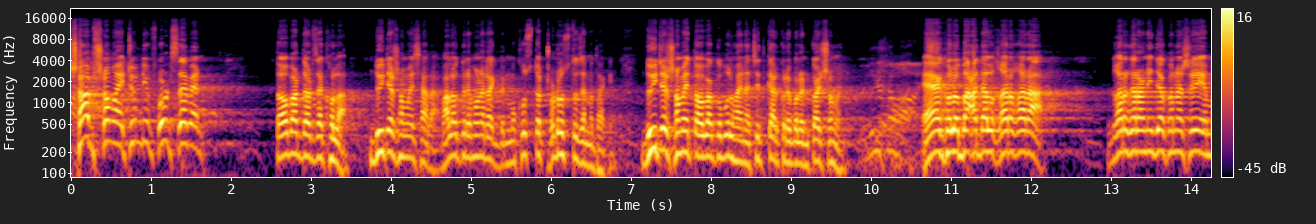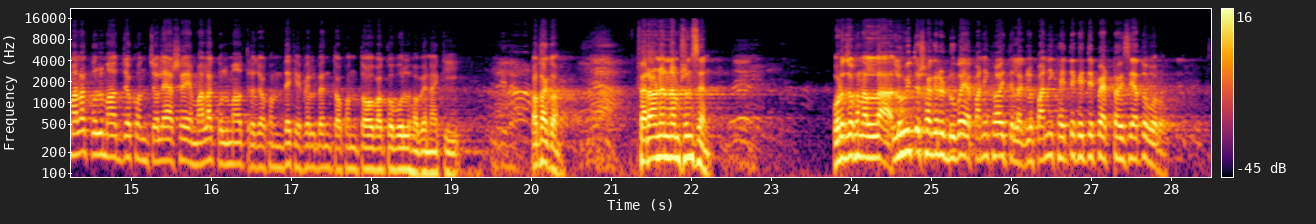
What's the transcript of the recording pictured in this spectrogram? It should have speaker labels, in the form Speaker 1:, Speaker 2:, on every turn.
Speaker 1: সব সময় twenty four seven তবার দরজা খোলা দুইটা সময় ছাড়া। ভালো করে মনে রাখবেন মুখস্থ ঠোঁটস্থ যেন থাকে। দুইটা সময় তবা কবুল হয় না চিৎকার করে বলেন কয় সময়? এক হলো বাদাল গরগরা গরগরানি যখন আসে মালাকুল মাউত যখন চলে আসে মালাকুল মাউতরে যখন দেখে ফেলবেন তখন তবা কবুল হবে নাকি? কথা কন। ফেরাউনের নাম শুনছেন? ওরা যখন আল্লাহ লোহিত সাগরে ডুবাইয়া পানি খাওয়াইতে লাগল পানি খাইতে খাইতে পেটটা হয়েছে এত বড়।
